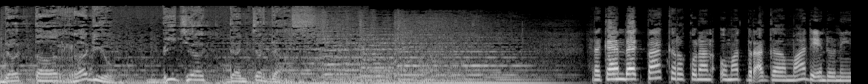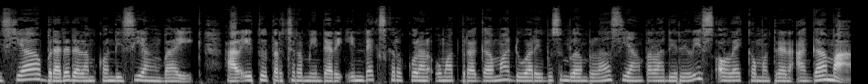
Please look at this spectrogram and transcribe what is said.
Data Radio, bijak dan cerdas. Rekan Dakta, kerukunan umat beragama di Indonesia berada dalam kondisi yang baik. Hal itu tercermin dari Indeks Kerukunan Umat Beragama 2019 yang telah dirilis oleh Kementerian Agama.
